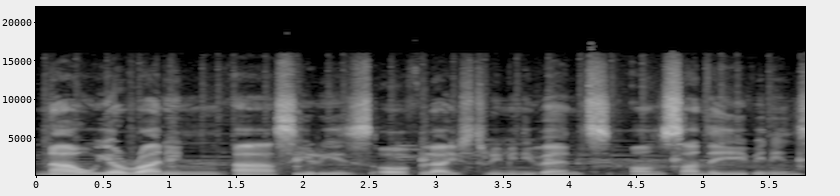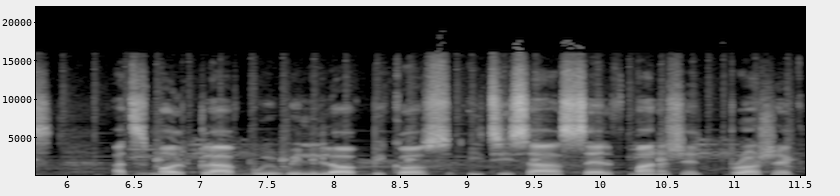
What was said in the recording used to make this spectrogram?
Now we are running a series of live streaming events on Sunday evenings at small club we really love because it is a self-managed project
